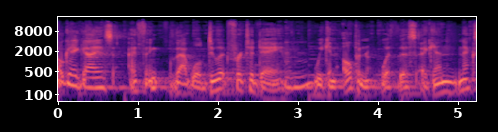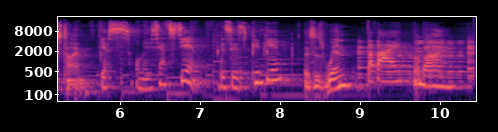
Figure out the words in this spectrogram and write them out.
Okay, guys, I think that will do it for today. We can open with this again next time. yes，我们下次见。This is 偏偏， This is Win. 拜拜。 Bye bye.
